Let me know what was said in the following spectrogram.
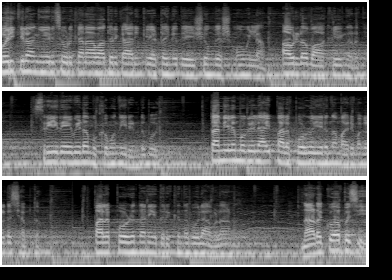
ഒരിക്കലും അംഗീകരിച്ചു കൊടുക്കാനാവാത്തൊരു കാര്യം കേട്ടതിന്റെ ദേഷ്യവും വിഷമവും ഇല്ല അവരുടെ വാക്കുകളിൽ നിറഞ്ഞു. ശ്രീദേവിയുടെ മുഖമൊന്ന് ഇരുണ്ടുപോയി. തന്നിലും മുകളിലായി പലപ്പോഴും ഉയരുന്ന മരുമകളുടെ ശബ്ദം. പലപ്പോഴും തന്നെ എതിർക്കുന്ന പോലെ അവളാണ്. നടക്കൂ അപ്പച്ചി.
